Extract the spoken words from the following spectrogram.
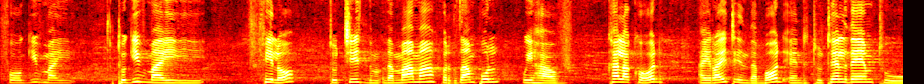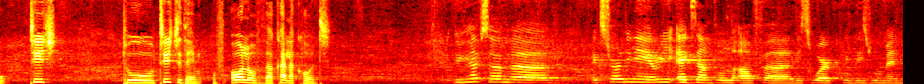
for give my to give my fellow to teach the, mama. For example, we have color code. I write in the board and to tell them to teach to teach them of all of the color code. Do you have some uh, extraordinary example of uh, this work with these women?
